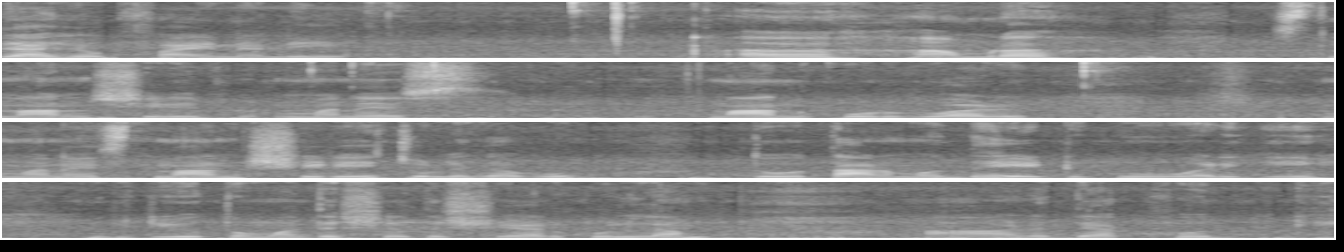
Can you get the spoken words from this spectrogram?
যাই হোক ফাইনালি আমরা স্নান সেরে মানে স্নান করব আর মানে স্নান সেরেই চলে যাব। তো তার মধ্যে এইটুকু আর কি ভিডিও তোমাদের সাথে শেয়ার করলাম। আর দেখো কি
